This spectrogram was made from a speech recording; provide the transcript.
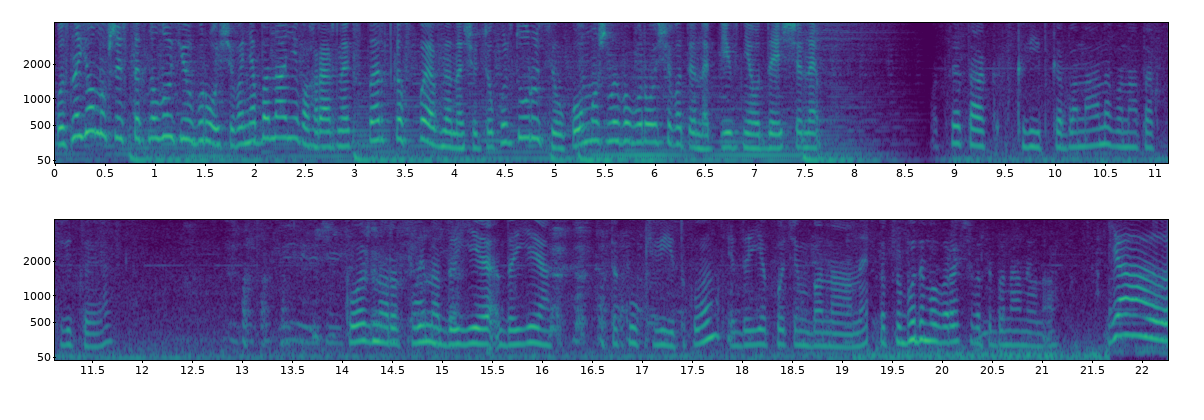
Ознайомившись з технологією вирощування бананів, аграрна експертка впевнена, що цю культуру цілком можливо вирощувати на півдні Одещини. Оце так квітка банана, вона так цвіте. Кожна рослина дає, дає таку квітку і дає потім банани. Тобто будемо вирощувати банани у нас. Я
